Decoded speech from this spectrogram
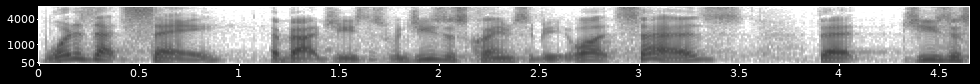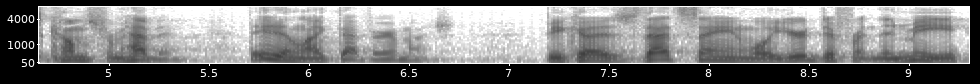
What does that say about Jesus? When Jesus claims to be, well, it says that Jesus comes from heaven. They didn't like that very much because that's saying, well, you're different than me.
